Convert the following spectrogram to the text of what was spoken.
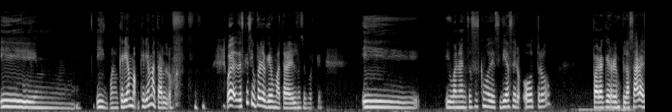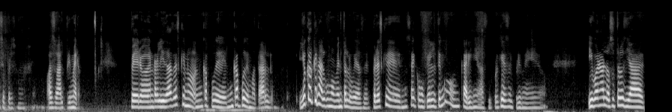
Y, mm, y bueno, quería, quería matarlo. Bueno, es que siempre lo quiero matar a él, no sé por qué. Y, y bueno, entonces como decidí hacer otro para que reemplazara a ese personaje, o sea, al primero. Pero en realidad es que no, nunca pude, nunca pude matarlo. Yo creo que en algún momento lo voy a hacer, pero es que, no sé, como que le tengo un cariño así, porque es el primero. Y bueno, los otros ya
